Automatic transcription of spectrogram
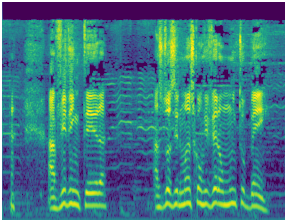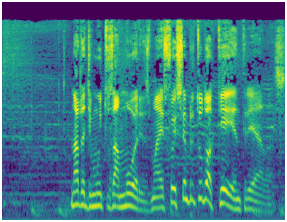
a vida inteira, as duas irmãs conviveram muito bem. Nada de muitos amores, mas foi sempre tudo ok entre elas.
